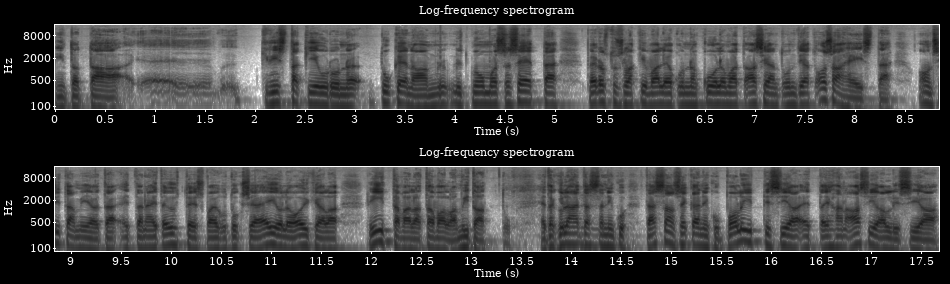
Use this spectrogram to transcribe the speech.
niin tota, Krista Kiurun tukena on nyt muun muassa se, että perustuslakivaliokunnan kuulemat asiantuntijat, osa heistä on sitä mieltä, että näitä yhteisvaikutuksia ei ole oikealla riittävällä tavalla mitattu. Että kyllähän tässä, niin kuin, tässä on sekä niin kuin poliittisia että ihan asiallisia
